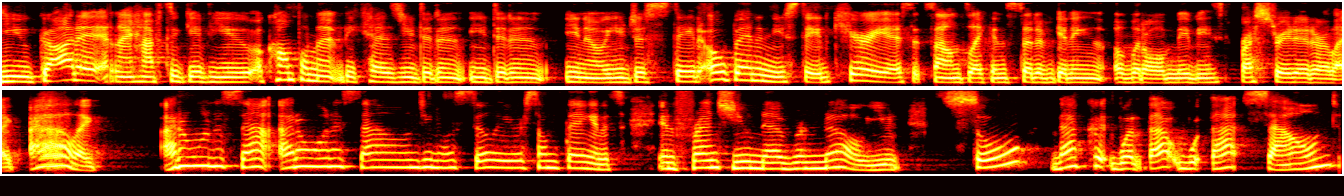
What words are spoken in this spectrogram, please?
you got it, and I have to give you a compliment because you didn't you didn't you know you just stayed open and you stayed curious. It sounds like instead of getting a little maybe frustrated or like ah like I don't want to sound I don't want to sound, you know, silly or something. And it's in French, you never know. You so that could what that that sound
